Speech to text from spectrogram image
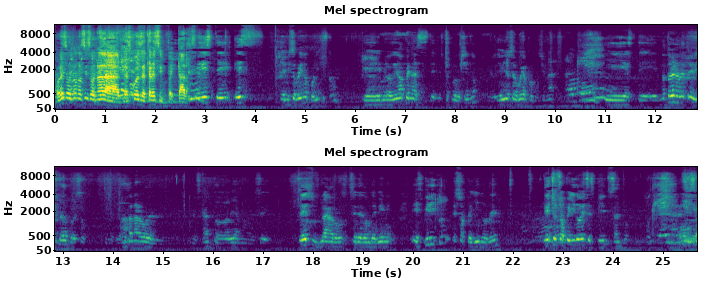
Por eso no nos hizo nada después de tres infectadas. Este es de mi sobrino político, que me lo dio apenas, este, lo está produciendo, me lo dio, yo se lo voy a promocionar. Ok. Y este, no, todavía no lo he entrevistado, por eso, si me preguntan algo del mezcal, todavía no sé. Sé sus grados, sé de dónde viene. Espíritu es su apellido de... De hecho, su apellido es Espíritu Santo. Nossa,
